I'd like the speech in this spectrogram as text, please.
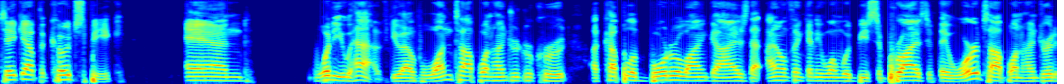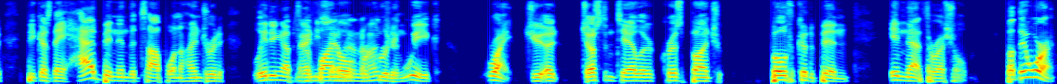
Take out the coach speak, and what do you have? You have one top 100 recruit, a couple of borderline guys that I don't think anyone would be surprised if they were top 100 because they had been in the top 100 leading up to the final recruiting week. Right. uh, Justin Taylor, Chris Bunch, both could have been in that threshold, but they weren't.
